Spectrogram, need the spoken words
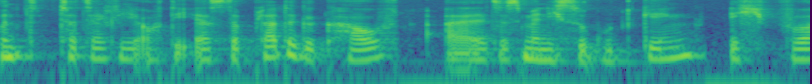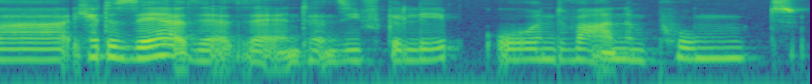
und tatsächlich auch die erste Platte gekauft, als es mir nicht so gut ging. Ich war, ich hatte sehr, sehr, sehr intensiv gelebt und war an einem Punkt,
